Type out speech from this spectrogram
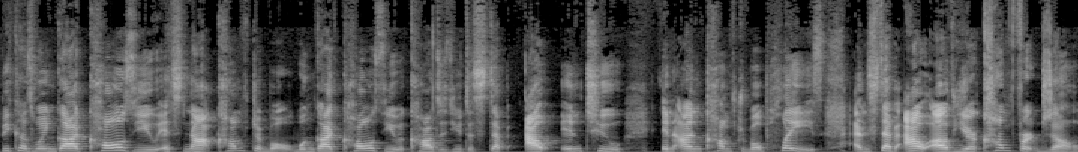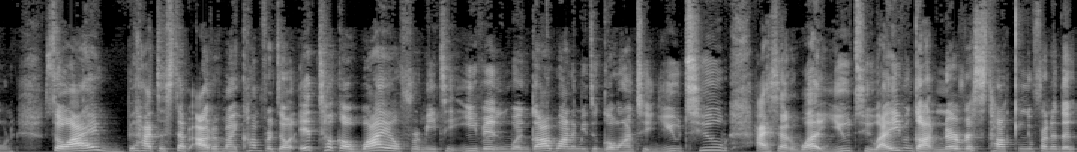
Because when god calls you it's not comfortable. When god calls you it causes you to step out into an uncomfortable place and step out of your comfort zone. So i had to step out of my comfort zone. It took a while for me to even when god wanted me to go onto youtube i said what youtube? I even got nervous talking in front of the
